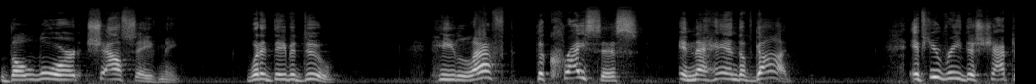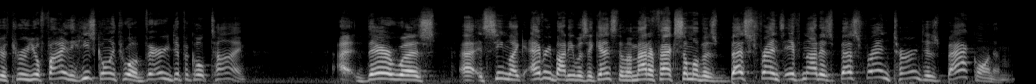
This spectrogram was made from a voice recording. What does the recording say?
The Lord shall save me. What did David do? He left the crisis in the hand of God. If you read this chapter through, you'll find that he's going through a very difficult time. Uh, there was, uh, it seemed like everybody was against him. a matter of fact, some of his best friends, if not his best friend, turned his back on him.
